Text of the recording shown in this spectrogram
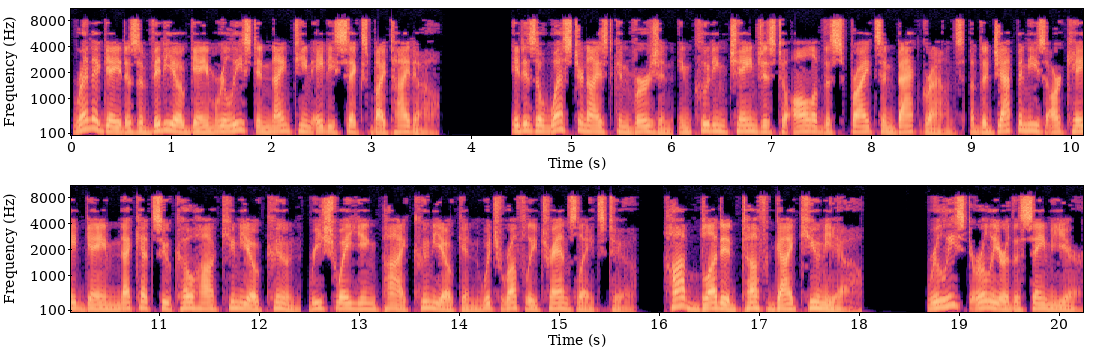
Renegade is a video game released in 1986 by Taito. It is a westernized conversion including changes to all of the sprites and backgrounds of the Japanese arcade game Neketsu Koha Kunio-kun, Rishui Ying Pai Kunio-kun which roughly translates to, "...hot-blooded tough guy Kunio", released earlier the same year.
